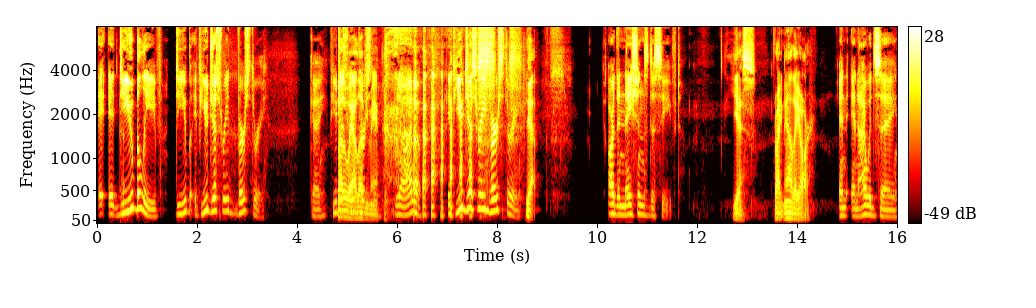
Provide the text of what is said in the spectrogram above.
it, it, do you believe? Do you if you just read verse three? Okay. If you By just the way, read I love verse you, man. three- you know, I know. if you just read verse three, Yeah. are the nations deceived? Yes. Right now they are. And and I would say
